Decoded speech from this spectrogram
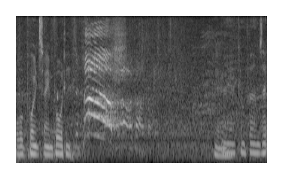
All points are important. Yeah. Yeah, confirms it.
